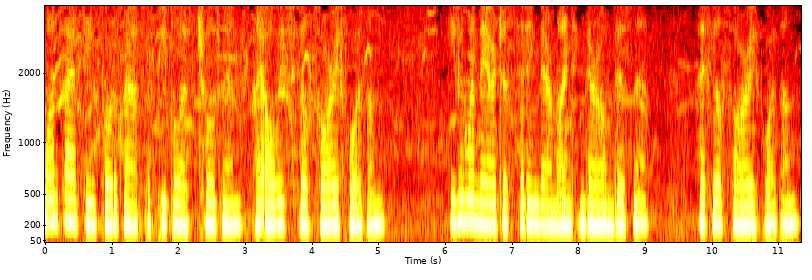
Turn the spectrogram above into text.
Once I have seen photographs of people as children, I always feel sorry for them. Even when they are just sitting there minding their own business, I feel sorry for them.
